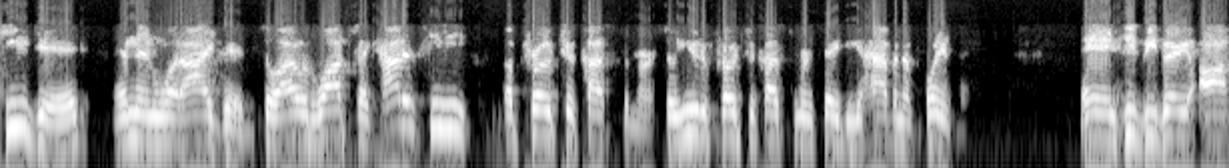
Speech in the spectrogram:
he did and then what I did. So I would watch like how does he approach a customer? So he would approach a customer and say, Do you have an appointment? And he'd be very off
